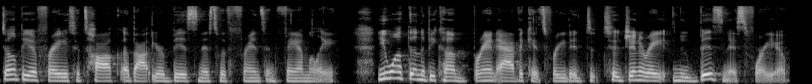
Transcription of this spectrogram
Don't be afraid to talk about your business with friends and family. You want them to become brand advocates for you to, to generate new business for you.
